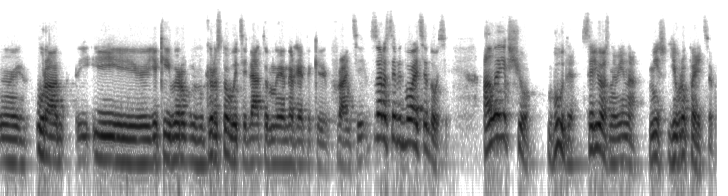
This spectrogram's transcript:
е, уран, і, і, який використовується для атомної енергетики Франції. Зараз це відбувається досі. Але якщо буде серйозна війна між європейцями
